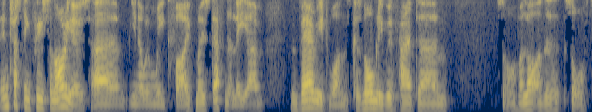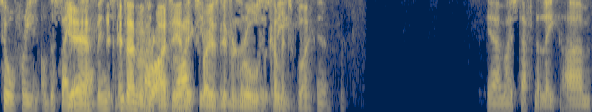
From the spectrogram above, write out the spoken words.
interesting few scenarios. Um, you know, in week five, most definitely um, varied ones because normally we've had. Um, sort of a lot of the sort of two or three of the same yeah, sort of incidents. Have a variety, variety and expose different, different rules that come into play. Yeah. yeah, most definitely. Um,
